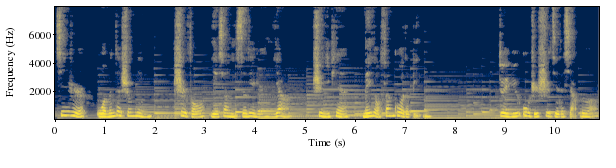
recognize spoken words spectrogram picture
今日我们的生命是否也像以色列人一样，是一片没有翻过的饼？对于物质世界的享乐、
